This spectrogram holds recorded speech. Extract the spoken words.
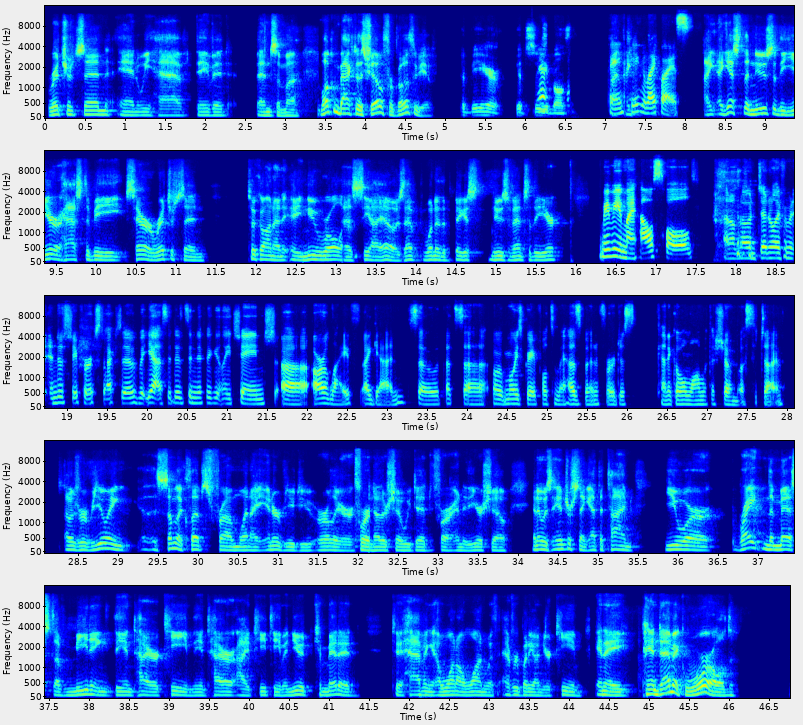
Richardson and we have David Bensema. Welcome back to the show for both of you. Good to be here. Good to see yeah. you both. Thank I, you. Likewise. I, I, guess the news of the year has to be Sarah Richardson took on a, a, new role as CIO. Is that one of the biggest news events of the year? Maybe in my household. I don't know generally from an industry perspective, but yes, it did significantly change uh, our life again. So that's uh, I'm always grateful to my husband for just kind of going along with the show most of the time. I was reviewing uh, some of the clips from when I interviewed you earlier for another show we did for our end of the year show, and it was interesting. At the time, you were right in the midst of meeting the entire team, the entire IT team, and you had committed to having a one-on-one with everybody on your team in a pandemic world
